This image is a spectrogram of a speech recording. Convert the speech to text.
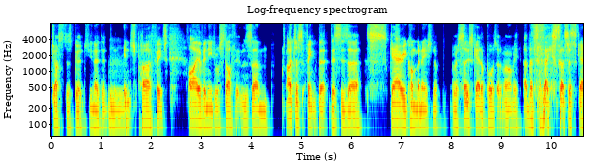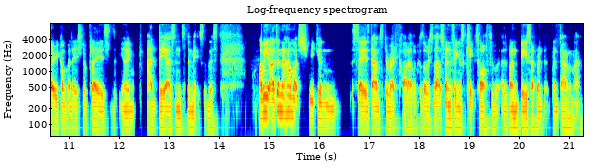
just as good. You know, the, mm. the inch perfect, eye of a needle stuff. It was um I just think that this is a scary combination of. We're so scared of Porto aren't we? Uh, but it's like such a scary combination of players. You know, add Diaz into the mix of this. I mean, I don't know how much we can say is down to the red card ever because obviously that's when things kicked off uh, when B-Sad went went down a man.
